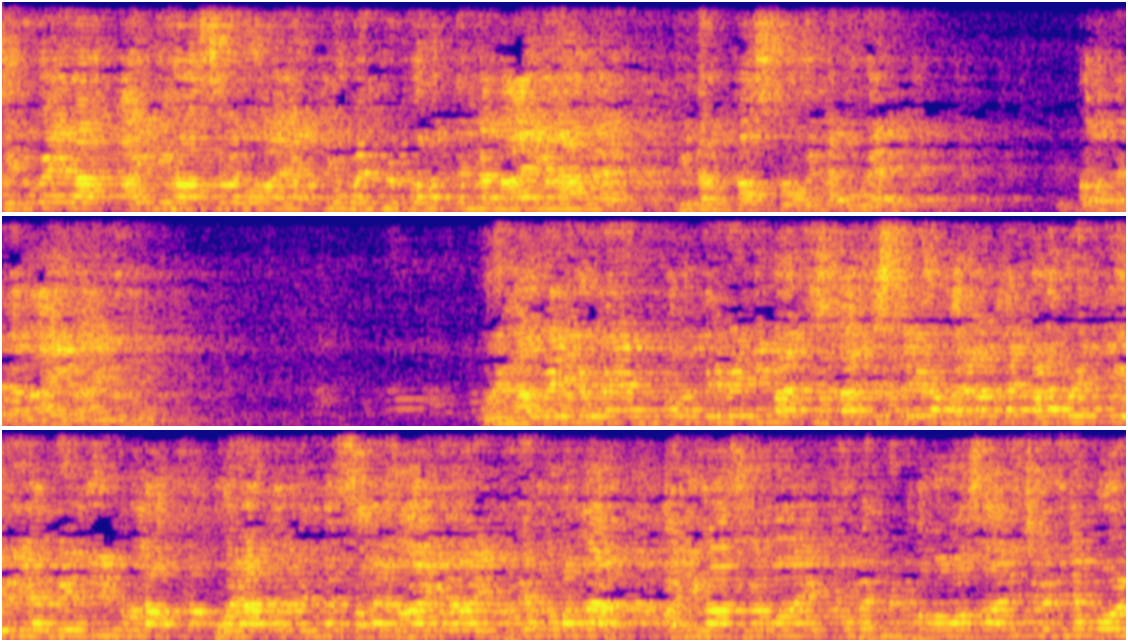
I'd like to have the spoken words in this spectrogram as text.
ചെറുവേല ഐതിഹാസികമായ ക്യൂബൻ വിപ്ലവത്തിന്റെ നായകനാണ് ഫിദൽ കാസ്ട്രോവിന്റെ കൂടെ. വിപ്ലവത്തിന്റെ നായകനായിരുന്നു. ഒരു നൗകയിലൂടെ വിപ്ലവത്തിന് വേണ്ടി ബാറ്റിസ്- ബാറ്റിസ്റ്റയുടെ ഭരണത്തെ കടപുഴക്കി എറിയാൻ വേണ്ടിയിട്ടുള്ള പോരാട്ടത്തിന്റെ സമരനായകനായി ഉയർന്നു വന്ന് ഐതിഹാസികമായ ക്യൂബൻ വിപ്ലവം അവസാനിച്ചു കഴിഞ്ഞപ്പോൾ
